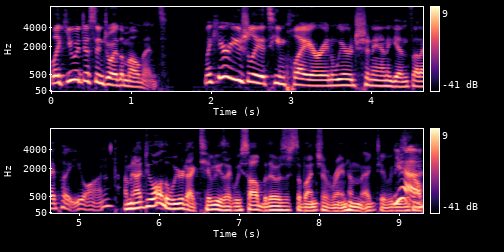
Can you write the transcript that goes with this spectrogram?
Like you would just enjoy the moment. Like you're usually a team player in weird shenanigans that I put you on. I mean, I do all the weird activities like we saw, but there was just a bunch of random activities. Yeah.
